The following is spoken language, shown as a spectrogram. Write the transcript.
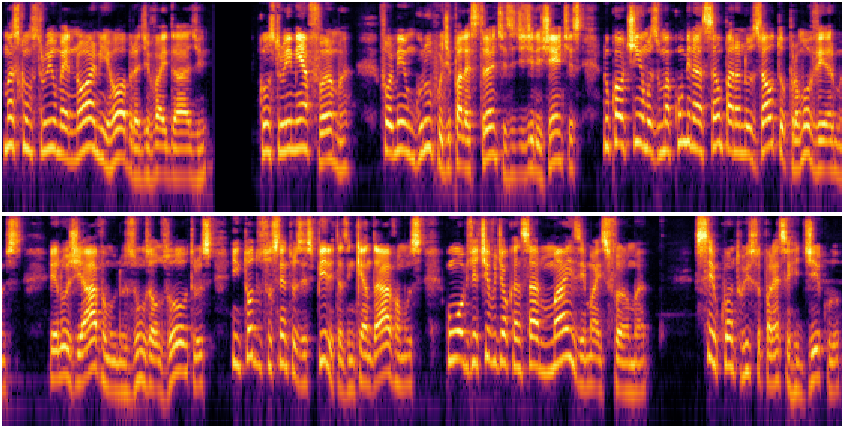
mas construí uma enorme obra de vaidade. Construí minha fama. Formei um grupo de palestrantes e de dirigentes, no qual tínhamos uma combinação para nos autopromovermos. Elogiávamos-nos uns aos outros, em todos os centros espíritas em que andávamos, com o objetivo de alcançar mais e mais fama. Sei o quanto isso parece ridículo,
